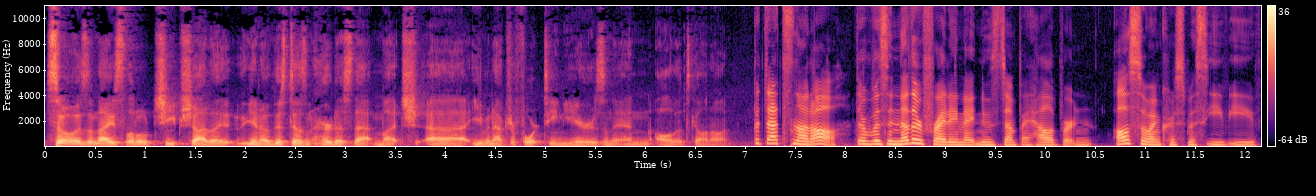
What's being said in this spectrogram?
So it was a nice little cheap shot. That, you know, this doesn't hurt us that much, uh, even after 14 years and, and all that's gone on. But that's not all. There was another Friday night news dump by Halliburton, also on Christmas Eve Eve.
